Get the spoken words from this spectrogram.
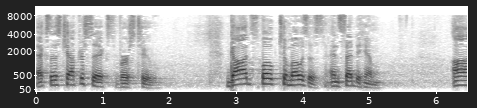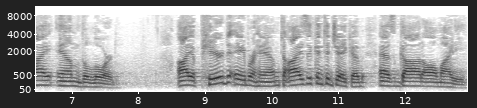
Exodus chapter 6 verse 2. God spoke to Moses and said to him, I am the Lord. I appeared to Abraham, to Isaac, and to Jacob as God Almighty.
